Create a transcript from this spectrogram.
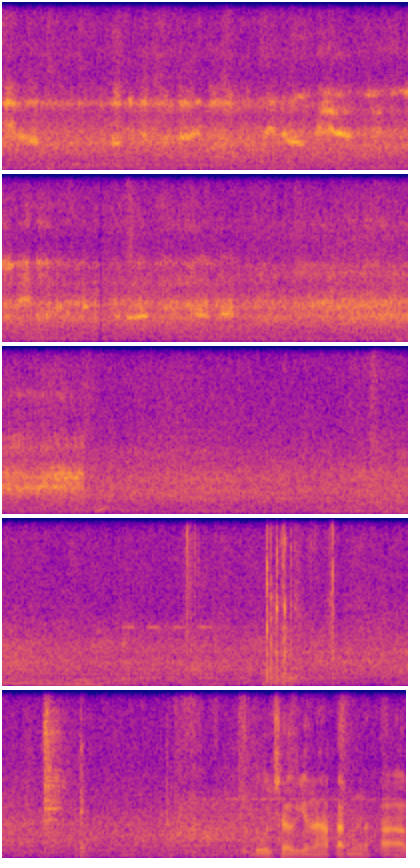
นี่นะครับถ้าคนจะสนใจก็เล่น RV นะครับผมดู RV ก่อนนะครับ แล้วก็ตามล่า ดูเชิงอยู่นะครับแป๊บนึงนะครับ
